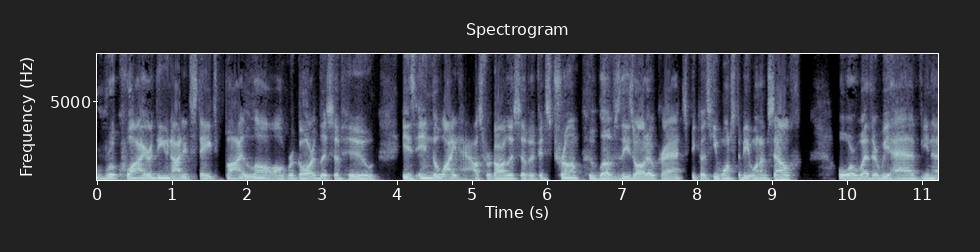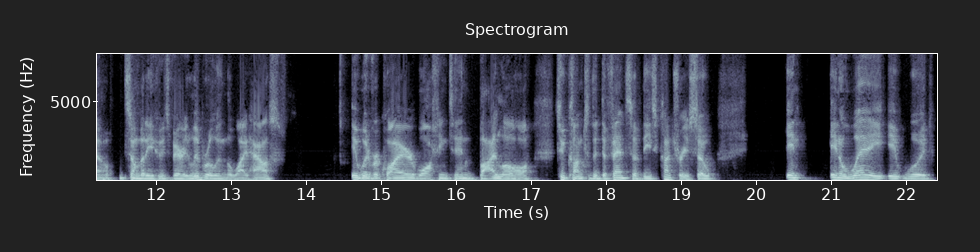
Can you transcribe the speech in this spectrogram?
require the United States by law, regardless of who is in the White House, regardless of if it's Trump who loves these autocrats because he wants to be one himself, or whether we have, you know, somebody who's very liberal in the White House. It would require Washington by law to come to the defense of these countries. So in in a way, it would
